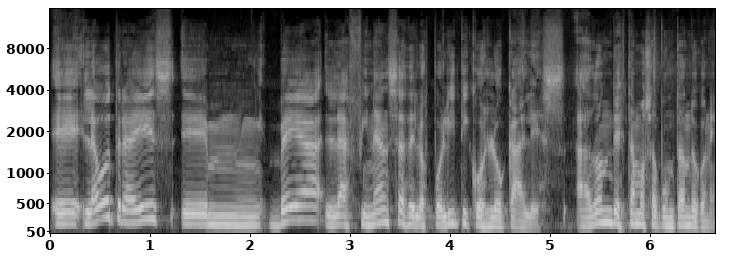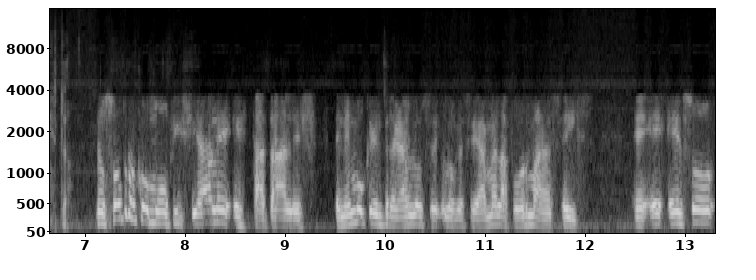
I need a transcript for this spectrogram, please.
Eh, la otra es, em, vea las finanzas de los políticos locales. ¿A dónde estamos apuntando con esto? Nosotros como oficiales estatales tenemos que entregar lo, que se llama la forma 6. Eh, eh, eso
